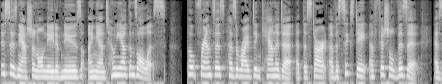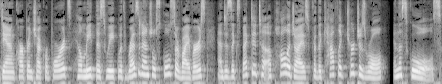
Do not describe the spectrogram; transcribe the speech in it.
This is National Native News. I'm Antonia Gonzales. Pope Francis has arrived in Canada at the start of a six day official visit. As Dan Karpenchuk reports, he'll meet this week with residential school survivors and is expected to apologize for the Catholic Church's role in the schools.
